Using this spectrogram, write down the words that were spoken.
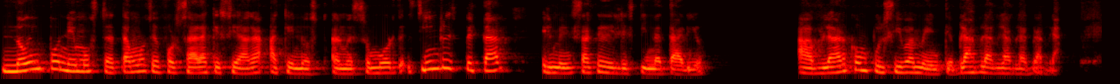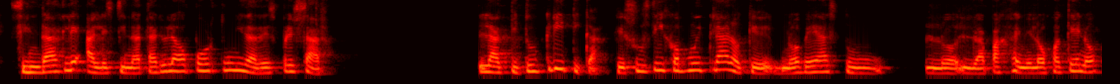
no imponemos, tratamos de forzar a que se haga a, que nos, a nuestro molde sin respetar el mensaje del destinatario. Hablar compulsivamente, bla, bla, bla, bla, bla, bla, sin darle al destinatario la oportunidad de expresar. La actitud crítica. Jesús dijo muy claro que no veas tu, la paja en el ojo ajeno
